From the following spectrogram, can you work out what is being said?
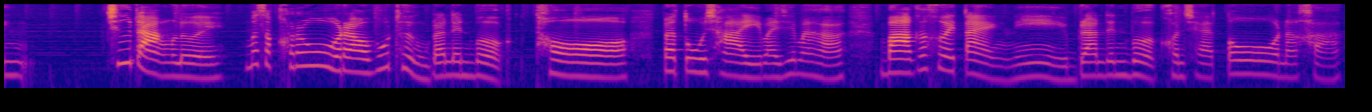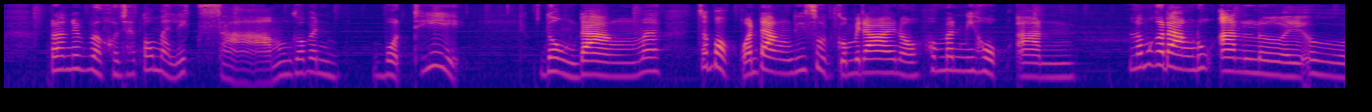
งชื่อดังเลย เมื่อสักครู่เราพูดถึงบรันเดนเบิร์กทอ ประตูชัยไปใช่ไหมคะ บาร์ก็เคยแต่งนี่บรันเดนเบิร์กคอนแชตโตนะคะบรันเดนเบิร์กคอนแชตโตหมายเลข 3 ก็เป็นบทที่โด่งดังมาก จะบอกว่าดังที่สุดก็ไม่ได้เนาะ เพราะมันมี 6 อัน แล้วมันก็ดังทุกอันเลย เออ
